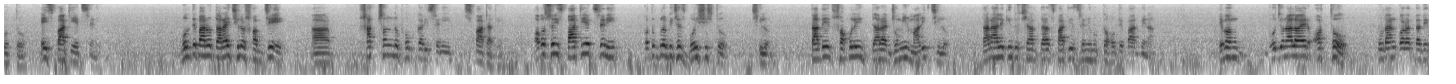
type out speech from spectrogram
করত এই স্পার্টিয়েট শ্রেণি। বলতে পারো তারাই ছিল সবচেয়ে স্বাচ্ছন্দ্য ভোগকারী শ্রেণি স্পার্টাতে অবশ্যই স্পার্টিয়েট শ্রেণির কতগুলো বিশেষ বৈশিষ্ট্য ছিল। তাদের সকলেই তারা জমির মালিক ছিল তা না হলে কিন্তু তারা স্পার্টির শ্রেণীভুক্ত হতে পারবে না। এবং ভোজনালয়ের অর্থ প্রদান করার তাদের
